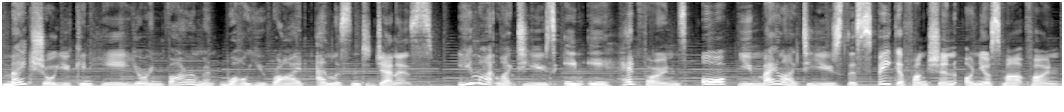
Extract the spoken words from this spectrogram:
make sure you can hear your environment while you ride and listen to Janice. You might like to use in ear headphones, or you may like to use the speaker function on your smartphone.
